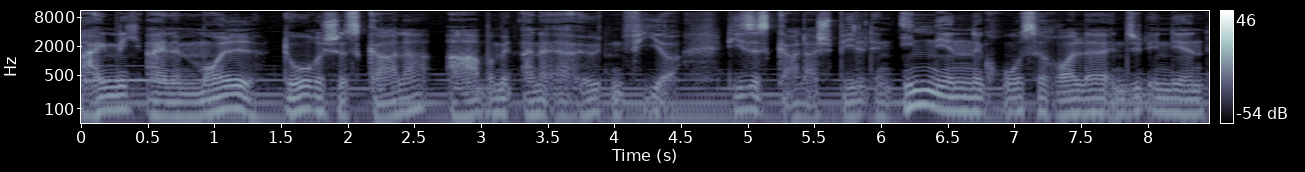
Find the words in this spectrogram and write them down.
eigentlich eine moll-dorische Skala, aber mit einer erhöhten 4. Diese Skala spielt in Indien eine große Rolle, in Südindien,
